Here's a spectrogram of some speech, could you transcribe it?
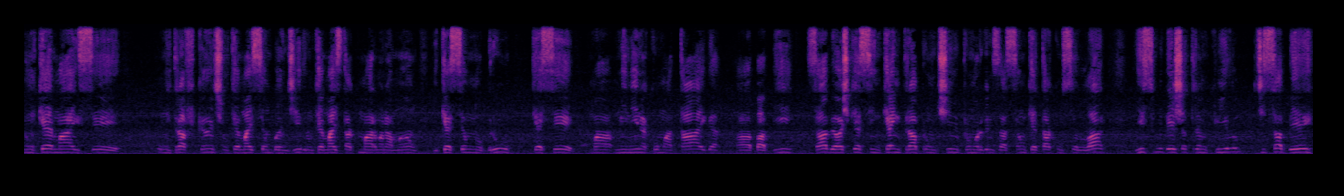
não quer mais ser um traficante, não quer mais ser um bandido, não quer mais estar com uma arma na mão e quer ser um nobru, quer ser uma menina como a Taiga, a Babi, sabe? Eu acho que assim, quer entrar para um time, para uma organização, quer estar com o celular, isso me deixa tranquilo de saber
